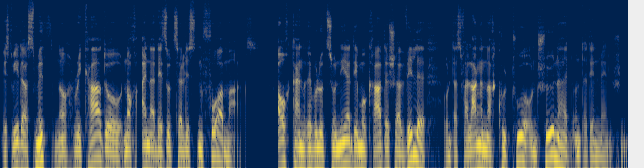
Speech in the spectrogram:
ist weder Smith noch Ricardo noch einer der Sozialisten vor Marx auch kein revolutionär-demokratischer Wille und das Verlangen nach Kultur und Schönheit unter den Menschen.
